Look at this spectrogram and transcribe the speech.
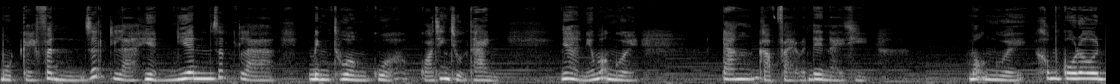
một cái phần rất là hiển nhiên rất là bình thường của quá trình trưởng thành. Nhưng là nếu mọi người đang gặp phải vấn đề này thì mọi người không cô đơn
